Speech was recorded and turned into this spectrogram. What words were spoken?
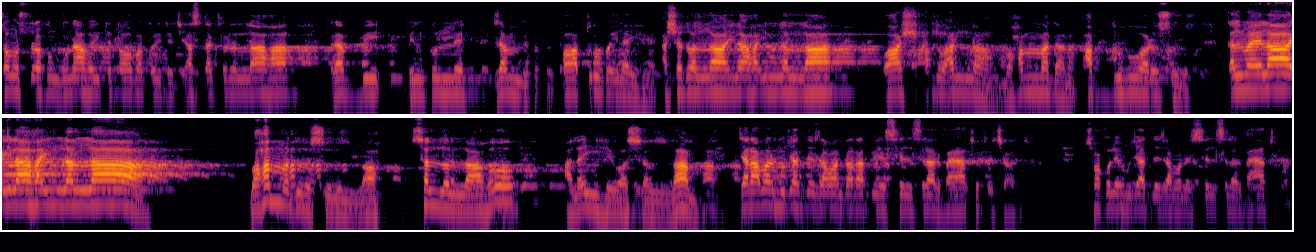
সমস্ত রকম গুনাহ হইতে তওবা করিতেছি। আস্তাগফিরুল্লাহ রাব্বি মিন কুল্লি যামবি ওয়া আতুবু ইলাইহি। আশহাদু আল্লা ইলাহা ইল্লাল্লাহ ওয়া আশহাদু আন্না মুহাম্মাদান আবদুহু ওয়া রাসূলুহু। কালমা লা ইলাহা ইল্লাল্লাহ মুহাম্মাদুর রাসূলুল্লাহ সাল্লাল্লাহু আলাইহি ওয়াসাল্লাম, যারা আমার মুজাদ্দে জামান পেয়ে সিলসিলার বায়াত হতে চান। সকলে মুজাদ্দে জামানের সিলসিলার বায়াত হন।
